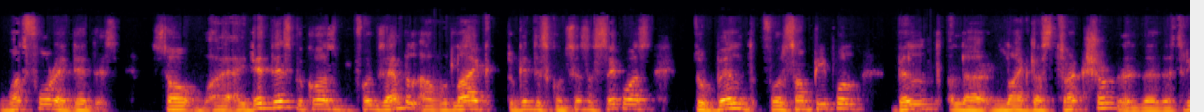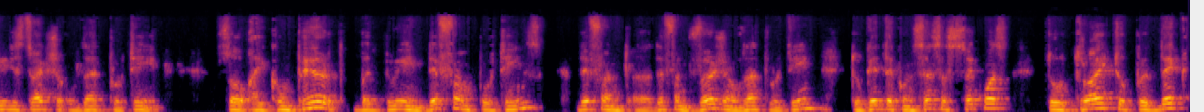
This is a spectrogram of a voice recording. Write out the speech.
what for I did this? So I, did this because, for example, I would like to get this consensus sequence to build for some people, build like the structure, the, the 3D structure of that protein. So I compared between different proteins, different uh, different version of that protein to get the consensus sequence to try to predict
